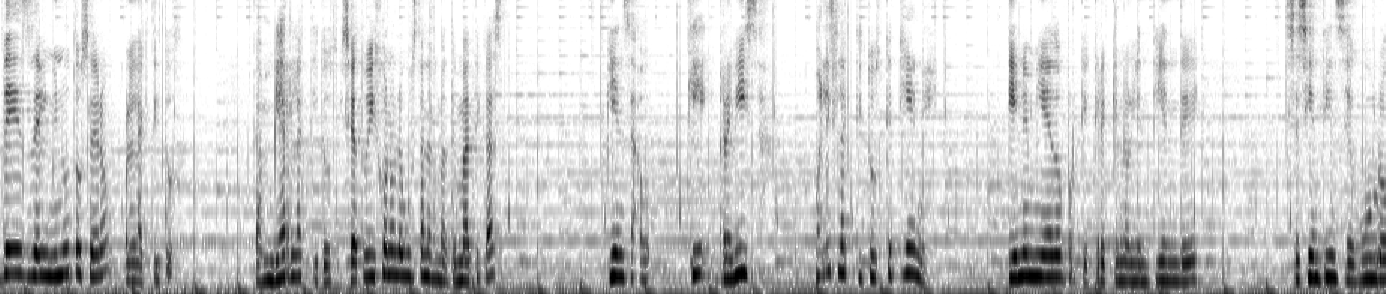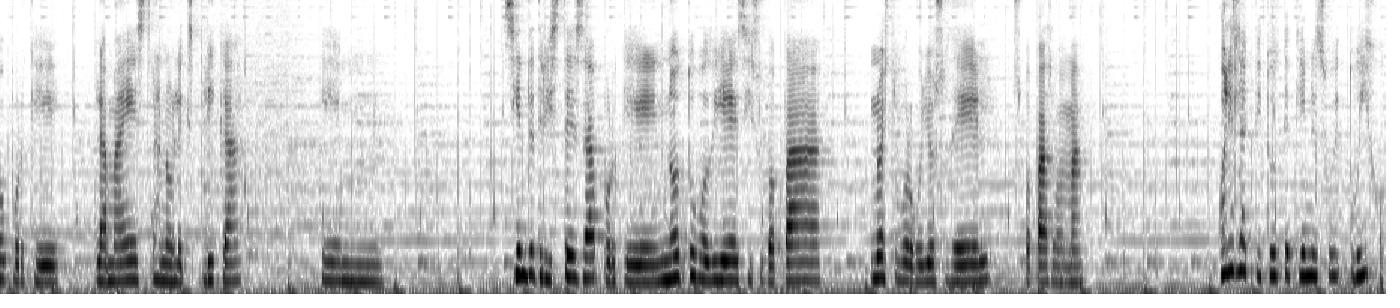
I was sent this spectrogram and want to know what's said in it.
desde el minuto cero con la actitud. Cambiar la actitud. Si a tu hijo no le gustan las matemáticas, piensa, oh, ¿qué? Revisa. ¿Cuál es la actitud que tiene? ¿Tiene miedo porque cree que no le entiende? ¿Se siente inseguro porque la maestra no le explica, em, siente tristeza porque no tuvo 10 y su papá no estuvo orgulloso de él, su papá, su mamá. ¿Cuál es la actitud que tiene tu hijo?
